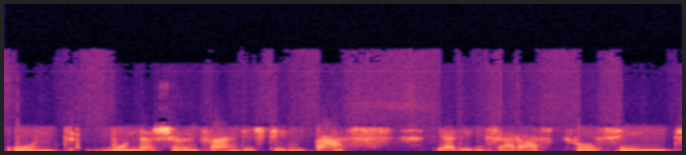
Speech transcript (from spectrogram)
Und wunderschön fand ich den Bass, der den Sarastro singt.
